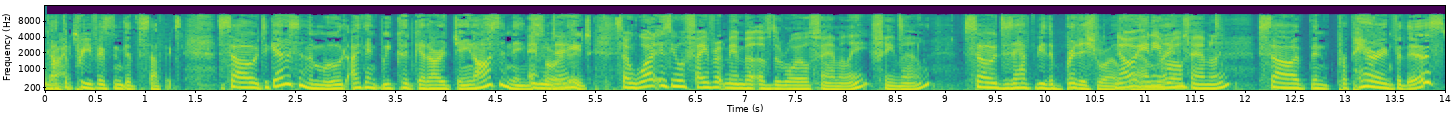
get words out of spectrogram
Got the prefix and get the suffix. So to get us in the mood, I think we could get our Jane Austen name Indeed. sorted. So what is your favourite member of the royal family, female? So does it have to be the British royal No, family? any royal family. So I've been preparing for this.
